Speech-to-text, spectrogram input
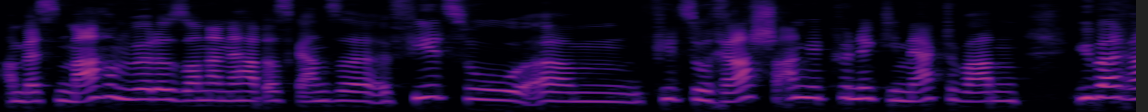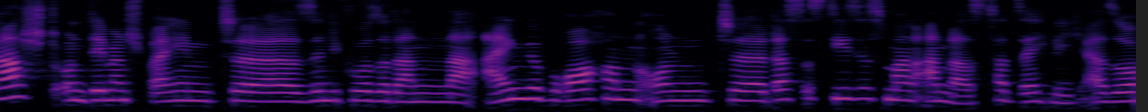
am besten machen würde, sondern er hat das Ganze viel zu, ähm, viel zu rasch angekündigt. Die Märkte waren überrascht und dementsprechend äh, sind die Kurse dann eingebrochen und äh, das ist dieses Mal anders, tatsächlich. Also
